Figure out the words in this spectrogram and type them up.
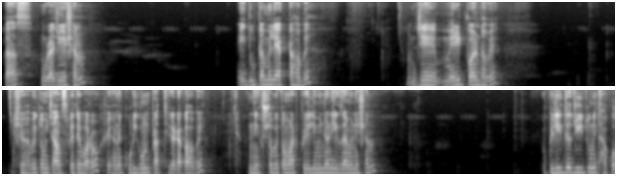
প্লাস গ্র্যাজুয়েশন এই দুটা মিলে একটা হবে। যে মেরিট পয়েন্ট হবে, সেভাবেই তুমি চান্স পেতে পারো। সেখানে কুড়ি গুণ প্রার্থীকে ডাকা হবে। নেক্সট হবে তোমার প্রিলিমিনারি এক্সামিনেশান প্রিলিতে যদি তুমি থাকো,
